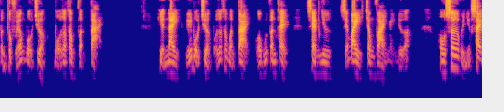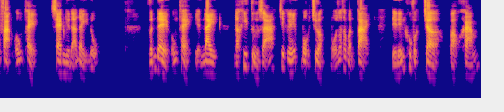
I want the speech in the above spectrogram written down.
vẫn thuộc về ông Bộ trưởng Bộ Giao thông Vận tải. Hiện nay, ghế Bộ trưởng Bộ Giao thông Vận tải của ông Nguyễn Văn Thể xem như sẽ bay trong vài ngày nữa. Hồ sơ về những sai phạm của ông Thể xem như đã đầy đủ. Vấn đề của ông Thể hiện nay là khi từ giã chiếc ghế Bộ trưởng Bộ Giao thông Vận tải để đến khu vực chờ vào khám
